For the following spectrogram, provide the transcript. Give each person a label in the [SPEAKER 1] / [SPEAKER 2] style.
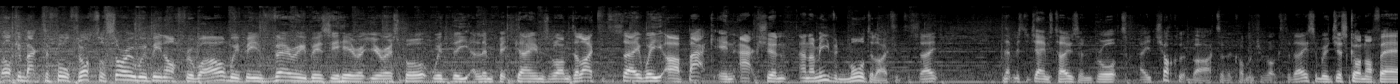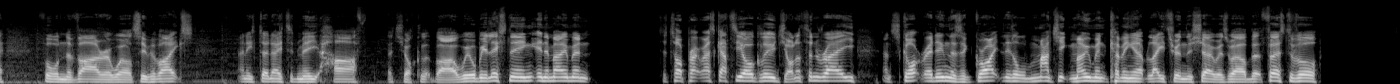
[SPEAKER 1] Welcome back to Full Throttle. Sorry we've been off for a while. We've been very busy here at Eurosport with the Olympic Games. Well, I'm delighted to say we are back in action, and I'm even more delighted to say that Mr. James Toseland brought a chocolate bar to the commentary box today. So we've just gone off air for Navarra World Superbikes, and he's donated me half a chocolate bar. We'll be listening in a moment to Toprak Razgatlioglu, Jonathan Rea, and Scott Redding. There's a great little magic moment coming up later in the show as well. But first of all,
